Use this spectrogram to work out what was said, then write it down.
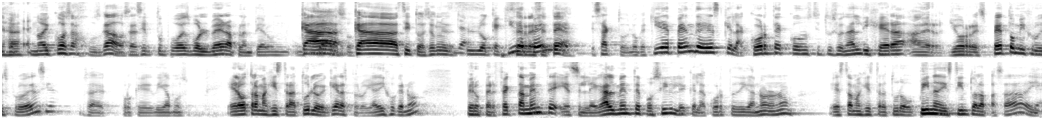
Ajá. no hay cosa juzgada. O sea, es decir, tú puedes volver a plantear un, un Cada, caso. cada situación es... Ya. Lo que aquí se depende, resetea. exacto, lo que aquí depende es que la Corte Constitucional dijera, a ver, yo respeto mi jurisprudencia, o sea, porque digamos, era otra magistratura, lo que quieras, pero ya dijo que no, pero perfectamente es legalmente posible que la Corte diga, no, no, no, esta magistratura opina distinto a la pasada y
